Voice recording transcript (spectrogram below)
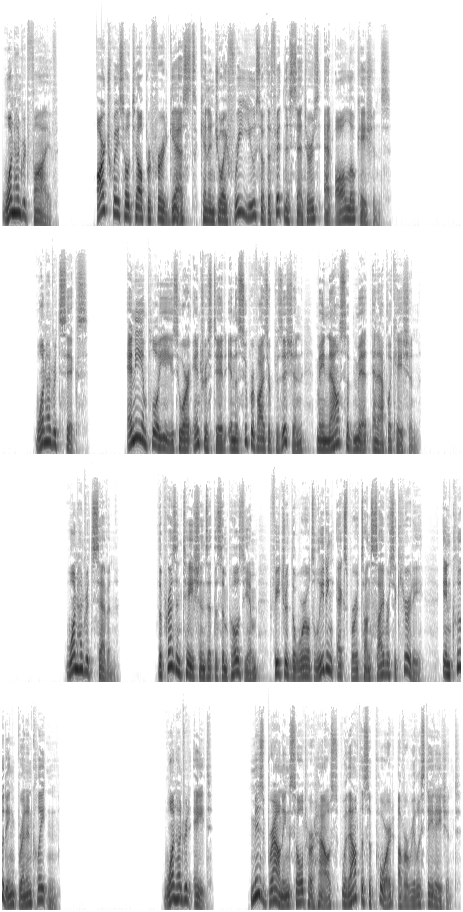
105. Archways Hotel preferred guests can enjoy free use of the fitness centers at all locations. 106. Any employees who are interested in the supervisor position may now submit an application. 107. The presentations at the symposium featured the world's leading experts on cybersecurity, including Brennan Clayton. 108. Ms. Browning sold her house without the support of a real estate agent.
